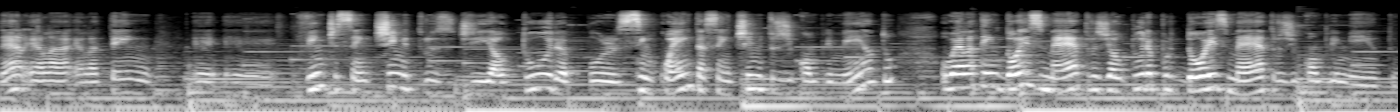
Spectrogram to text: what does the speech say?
Né? Ela, ela tem é, é, 20 centímetros de altura por 50 centímetros de comprimento, ou ela tem 2 metros de altura por 2 metros de comprimento.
